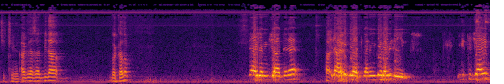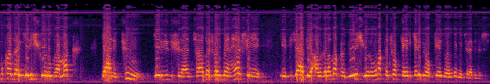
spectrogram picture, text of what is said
Çekiyor. Arkadaşlar bir daha bakalım. ile mücadele Ha, silahlı evet. kuvvetlerin görevi değildir. İrticayı bu kadar geniş yorumlamak yani tüm gerici düşünen, çağdaş olmayan her şeyi irtica diye algılamak ve geniş yorumlamak da çok tehlikeli bir noktaya doğru da götürebilir.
